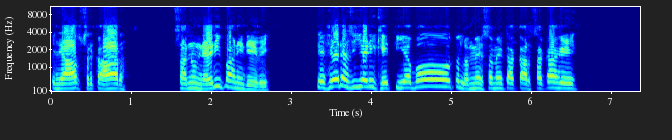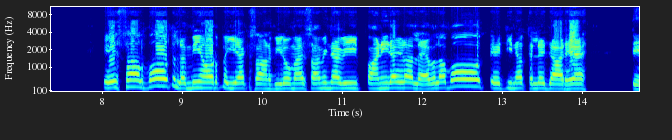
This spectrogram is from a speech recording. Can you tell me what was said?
ਪੰਜਾਬ ਸਰਕਾਰ ਸਾਨੂੰ ਨਹਿਰੀ ਪਾਣੀ ਦੇਵੇ ਤੇ ਫਿਰ ਅਸੀਂ ਜਿਹੜੀ ਖੇਤੀ ਆ ਬਹੁਤ ਲੰਮੇ ਸਮੇਂ ਤੱਕ ਕਰ ਸਕਾਂਗੇ। ਇਸ ਸਾਲ ਬਹੁਤ ਲੰਮੀ ਔੜ ਪਈ ਹੈ ਕਿਸਾਨ ਵੀਰੋ, ਮੈਂ ਸਮਝਦਾ ਵੀ ਪਾਣੀ ਦਾ ਜਿਹੜਾ ਲੈਵਲ ਆ ਬਹੁਤ ਤੇਜ਼ੀ ਨਾਲ ਥੱਲੇ ਜਾ ਰਿਹਾ ਹੈ ਤੇ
